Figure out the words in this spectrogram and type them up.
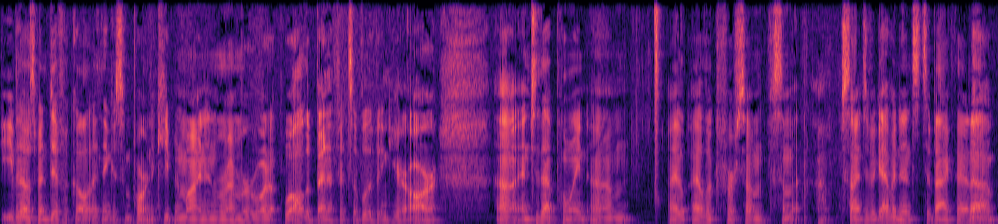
even though it's been difficult, I think it's important to keep in mind and remember what, what all the benefits of living here are. Uh, and to that point, um, I, I looked for some some scientific evidence to back that up,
